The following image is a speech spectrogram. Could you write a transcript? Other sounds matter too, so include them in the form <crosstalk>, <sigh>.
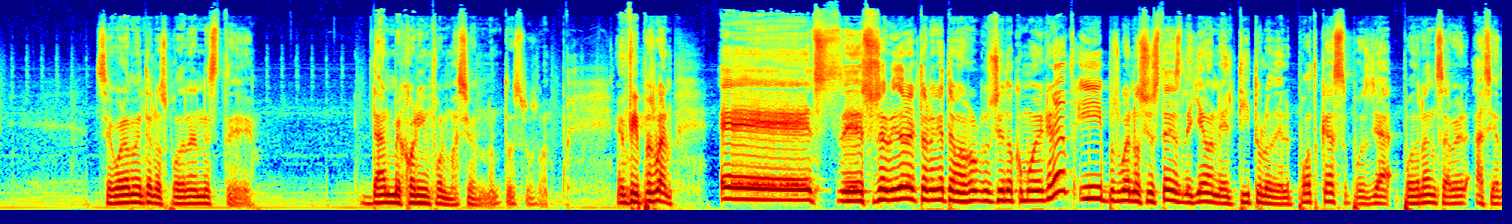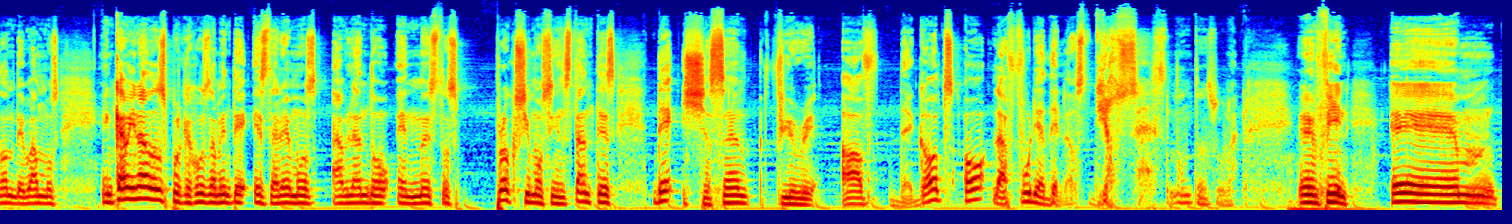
seguramente nos podrán este, dar mejor información, ¿no? Entonces, pues bueno. En fin, pues bueno. Eh, su servidor electrónico mejor conocido como el Graf. Y pues bueno, si ustedes leyeron el título del podcast, pues ya podrán saber hacia dónde vamos encaminados, porque justamente estaremos hablando en nuestros próximos instantes de Shazam Fury of the Gods o La Furia de los Dioses. en fin. Em,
